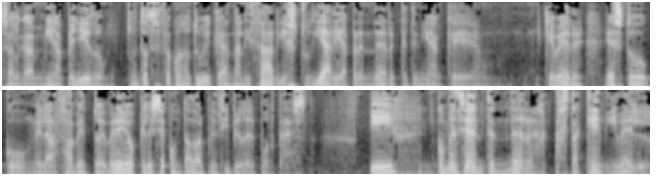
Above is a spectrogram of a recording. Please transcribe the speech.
salga mi apellido? Entonces fue cuando tuve que analizar y estudiar y aprender que tenía que, que ver esto con el alfabeto hebreo que les he contado al principio del podcast. Y comencé a entender hasta qué nivel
